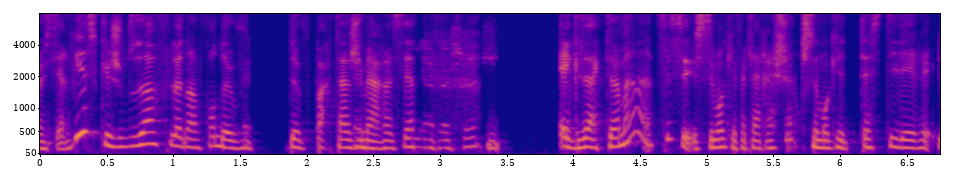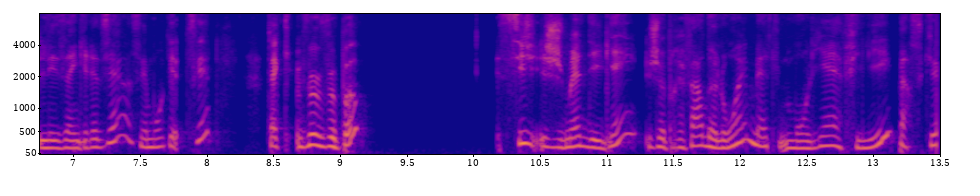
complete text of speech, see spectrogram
un service que je vous offre, là, dans le fond, de vous, de vous partager ma recette. Exactement. Tu sais, c'est, moi qui ai fait la recherche, c'est moi qui ai testé les, ingrédients, c'est moi qui, tu sais. Fait que, veux, veux pas. si je mets des liens, je préfère de loin mettre mon lien affilié parce que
